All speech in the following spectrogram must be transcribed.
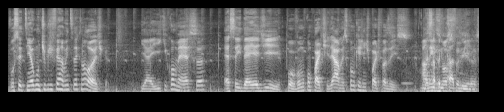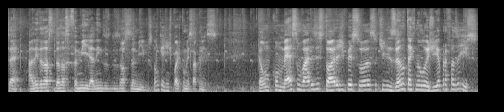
você tenha algum tipo de ferramenta tecnológica. E aí que começa essa ideia de, pô, vamos compartilhar, mas como que a gente pode fazer isso? Além dos nossos famílias, é. Além da nossa, da nossa família, além dos, dos nossos amigos. Como que a gente pode começar com isso? Então começam várias histórias de pessoas utilizando tecnologia para fazer isso.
